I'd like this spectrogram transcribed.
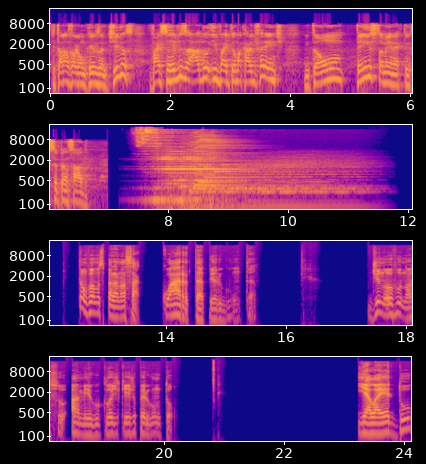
que está nas Dragon Caves antigas, vai ser revisado e vai ter uma cara diferente. Então, tem isso também, né, que tem que ser pensado. Então vamos para a nossa quarta pergunta. De novo, nosso amigo Claude Queijo perguntou. E ela é do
